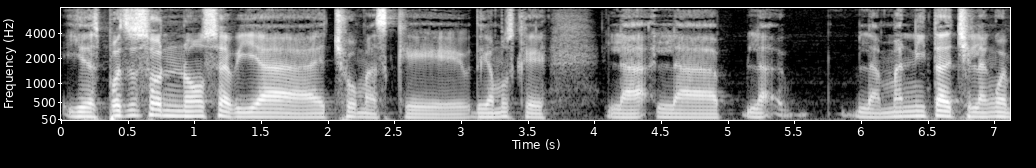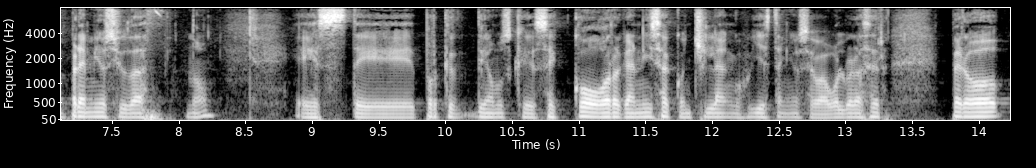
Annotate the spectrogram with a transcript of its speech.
Y después de eso no se había hecho más que, digamos que la manita de Chilango en Premio Ciudad, ¿no? Este, porque digamos que se coorganiza con Chilango y este año se va a volver a hacer. Pero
